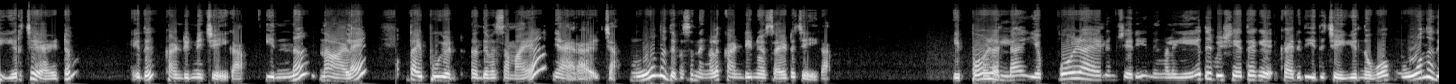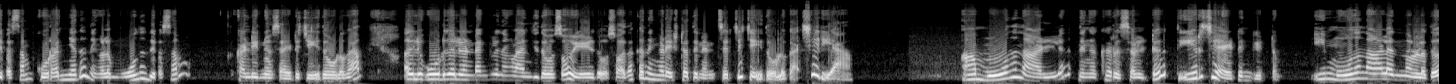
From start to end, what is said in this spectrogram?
തീർച്ചയായിട്ടും ഇത് കണ്ടിന്യൂ ചെയ്യുക. ഇന്ന് നാളെ തൈപ്പൂയ ദിവസമായ ഞായറാഴ്ച. മൂന്ന് ദിവസം നിങ്ങൾ കണ്ടിന്യൂസ് ആയിട്ട് ചെയ്യുക. ഇപ്പോഴല്ല എപ്പോഴായാലും ശരി നിങ്ങൾ ഏത് വിഷയത്തെ കരുതി ഇത് ചെയ്യുന്നുവോ മൂന്ന് ദിവസം കുറഞ്ഞത് നിങ്ങൾ മൂന്ന് ദിവസം കണ്ടിന്യൂസ് ആയിട്ട് ചെയ്തോളുക. അതിൽ കൂടുതലുണ്ടെങ്കിൽ നിങ്ങൾ അഞ്ച് ദിവസമോ ഏഴ് ദിവസമോ അതൊക്കെ നിങ്ങളുടെ ഇഷ്ടത്തിനനുസരിച്ച് ചെയ്തോളുക. ശരിയാ? ആ മൂന്ന് നാളിൽ നിങ്ങൾക്ക് റിസൾട്ട് തീർച്ചയായിട്ടും കിട്ടും. ഈ മൂന്ന് നാൾ എന്നുള്ളത്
